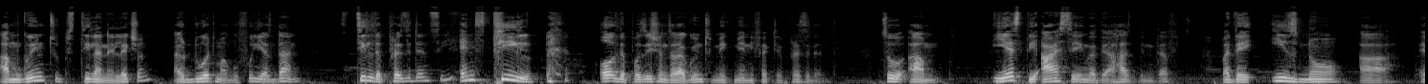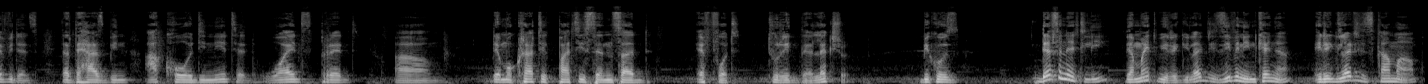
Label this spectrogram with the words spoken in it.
I'm going to steal an election, I'll do what Magufuli has done: steal the presidency and steal all the positions that are going to make me an effective president. So, um, yes, they are saying that there has been theft, but there is no uh, evidence that there has been a coordinated, widespread, um, Democratic Party censored effort to rig the election. Because definitely there might be irregularities. Even in Kenya, irregularities come up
